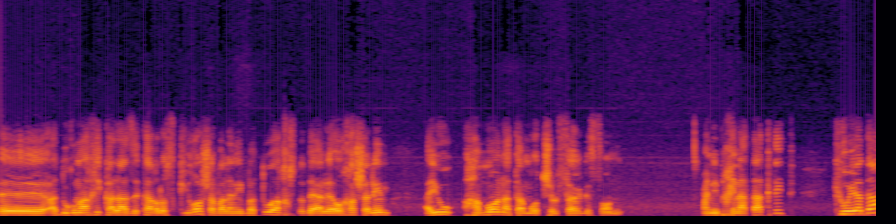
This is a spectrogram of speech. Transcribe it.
אה, הדוגמה הכי קלה זה קרלוס קירוש, אבל אני בטוח שאתה יודע, לאורך השנים היו המון התאמות של פרגוסון מבחינה טקטית, כי הוא ידע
